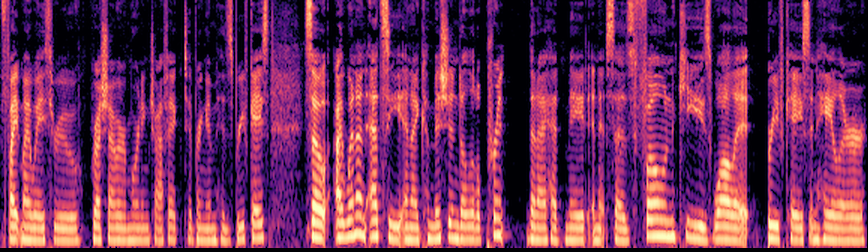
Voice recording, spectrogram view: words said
fight my way through rush hour morning traffic to bring him his briefcase. So I went on Etsy and I commissioned a little print that I had made and it says phone, keys, wallet, briefcase, inhaler,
